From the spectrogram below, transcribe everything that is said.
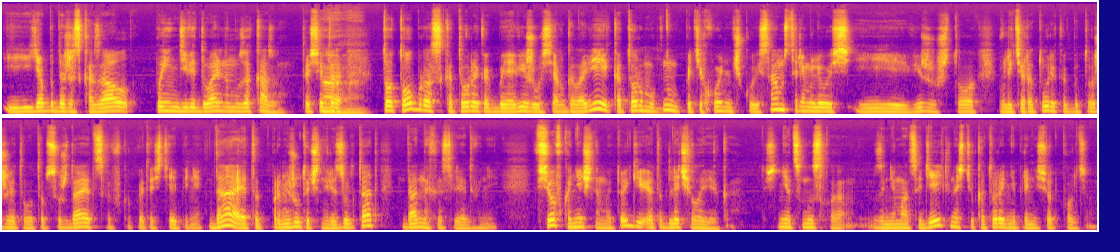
И я бы даже сказал, по индивидуальному заказу. То есть это ага. тот образ, который как бы я вижу у себя в голове, и к которому ну, потихонечку и сам стремлюсь, и вижу, что в литературе как бы тоже это вот обсуждается в какой-то степени. Да, это промежуточный результат данных исследований. Все в конечном итоге это для человека есть нет смысла заниматься деятельностью, которая не принесет пользу.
